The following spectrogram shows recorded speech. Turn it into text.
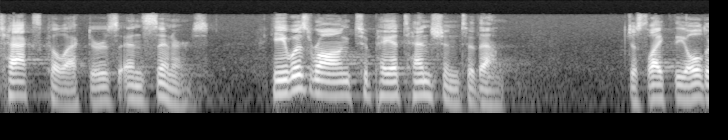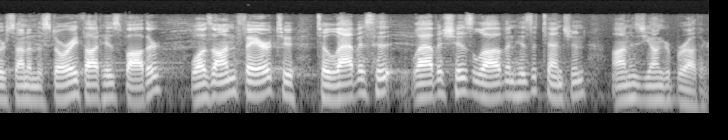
tax collectors and sinners. He was wrong to pay attention to them just like the older son in the story thought his father was unfair to, to lavish, his, lavish his love and his attention on his younger brother.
